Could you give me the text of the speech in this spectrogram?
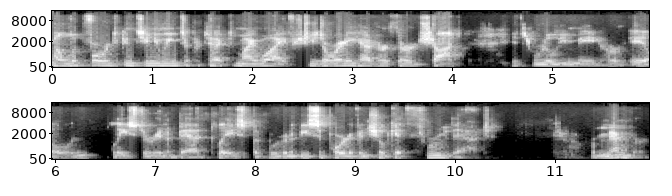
I'll look forward to continuing to protect my wife. She's already had her third shot. It's really made her ill and placed her in a bad place, but we're going to be supportive and she'll get through that. Remember,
